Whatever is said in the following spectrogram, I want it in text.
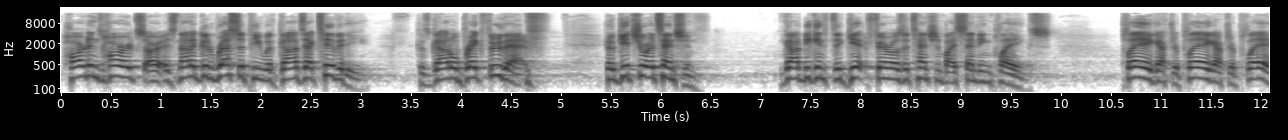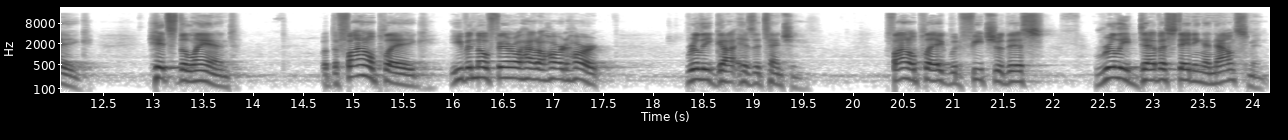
hardened hearts are, it's not a good recipe with God's activity because God will break through that. He'll get your attention. God begins to get Pharaoh's attention by sending plagues. Plague after plague after plague hits the land. But the final plague, even though Pharaoh had a hard heart, really got his attention. Final plague would feature this really devastating announcement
